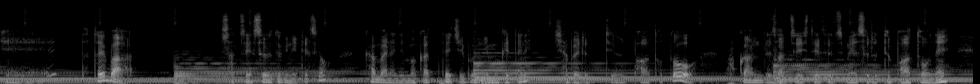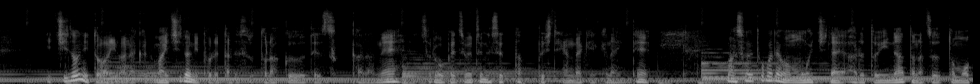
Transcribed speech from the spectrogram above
えー、例えば撮影するときにですよカメラに向かって自分に向けてね喋るっていうパートと俯瞰で撮影して説明するっていうパートをね、一度にとは言わないけど、まあ一度に取れたりすると楽ですからね、それを別々にセットアップしてやんなきゃいけないんで、まあそういうとこでももう一台あるといいなとはずっと思っ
